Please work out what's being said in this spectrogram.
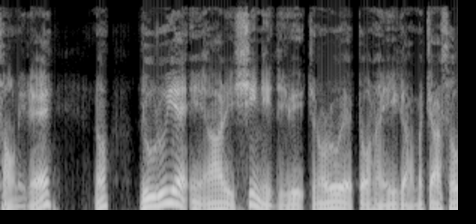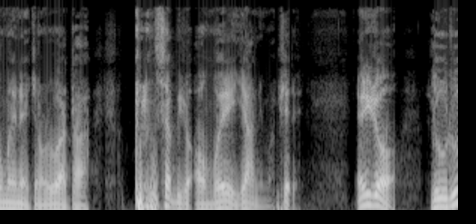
ဆောင်နေတယ်နော်လူထုရဲ့အင်အားတွေရှိနေသေး၍ကျွန်တော်တို့ရဲ့တော်လှန်ရေးကမကြဆုံးမဲနဲ့ကျွန်တော်တို့ကဒါ ဆက်ပြီးတော့အောင်ပွဲတွေရနေမှာဖြစ်တယ်။အဲဒီတော့လူထု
